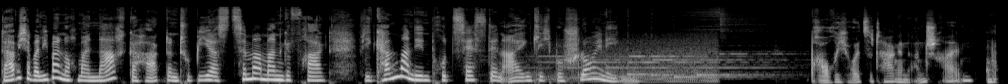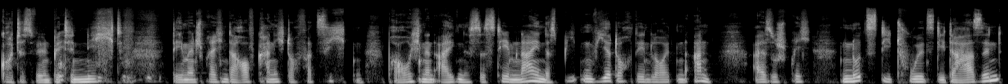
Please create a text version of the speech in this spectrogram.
Da habe ich aber lieber noch mal nachgehakt und Tobias Zimmermann gefragt, wie kann man den Prozess denn eigentlich beschleunigen? Brauche ich heutzutage ein Anschreiben? Um Gottes Willen bitte nicht. Dementsprechend darauf kann ich doch verzichten. Brauche ich ein eigenes System? Nein, das bieten wir doch den Leuten an. Also sprich, nutzt die Tools, die da sind.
